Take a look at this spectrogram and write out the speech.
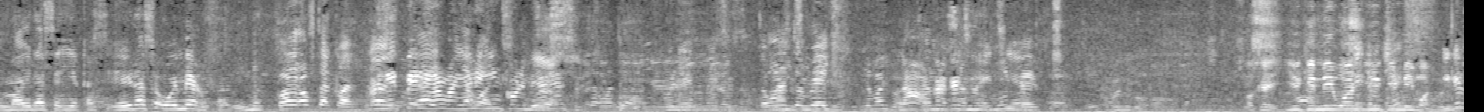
Mai da sa iya kasi. Eh da sa oi merfo. Buy off that guy. Ai pele nga yana yin kol me. Oleh. The one at the red. Na, ka ka ti. Okay, you give me one, you give me one. You can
